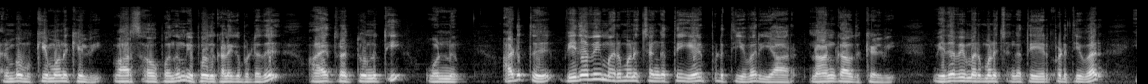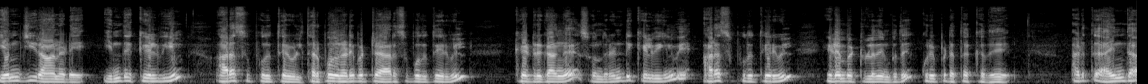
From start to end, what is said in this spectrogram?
ரொம்ப முக்கியமான கேள்வி. வார்சா ஒப்பந்தம் எப்போது கலைக்கப்பட்டது? ஆயிரத்தி தொள்ளாயிரத்தி தொண்ணூற்றி ஒன்று அடுத்து விதவை மறுமணச் சங்கத்தை ஏற்படுத்தியவர் யார்? நான்காவது கேள்வி. விதவை மறுமணச் சங்கத்தை ஏற்படுத்தியவர் எம்ஜி ராணடே இந்த கேள்வியும் அரசு பொதுத் தேர்வில் தற்போது நடைபெற்ற அரசு பொதுத் தேர்வில் கேட்டிருக்காங்க. ஸோ இந்த ரெண்டு கேள்விகளுமே அரசு பொதுத் தேர்வில் இடம்பெற்றுள்ளது என்பது குறிப்பிடத்தக்கது. அடுத்து ஐந்தா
